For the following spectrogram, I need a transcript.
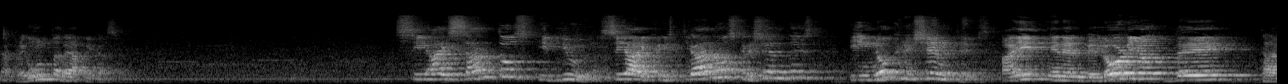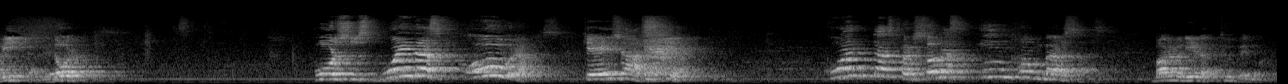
La pregunta de aplicación si hay santos y viudas, si hay cristianos creyentes y no creyentes ahí en el velorio de Tabita, de Dorcas, por sus buenas obras que ella hacía, ¿cuántas personas inconversas van a venir a tu velorio?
